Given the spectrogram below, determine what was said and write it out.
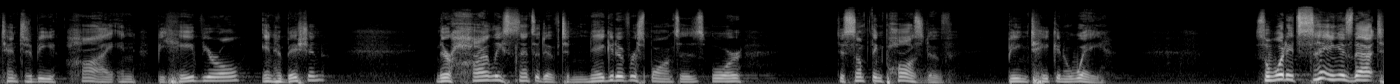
tend to be high in behavioral inhibition. They're highly sensitive to negative responses or to something positive being taken away. So, what it's saying is that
